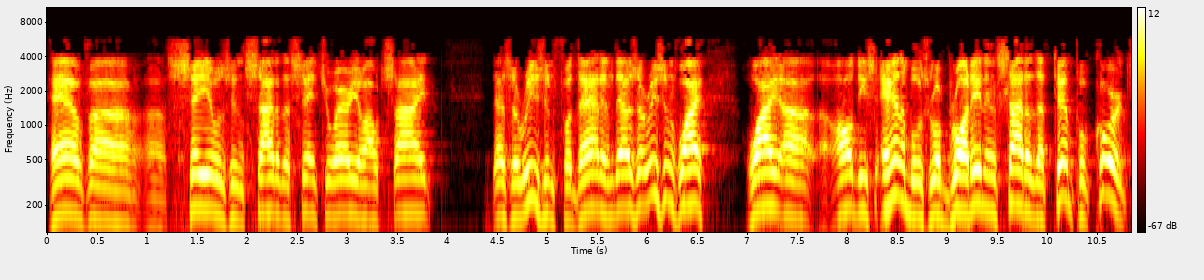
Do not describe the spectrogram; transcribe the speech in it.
have uh, uh, sales inside of the sanctuary or outside. There's a reason for that, and there's a reason why why uh, all these animals were brought in inside of the temple courts.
